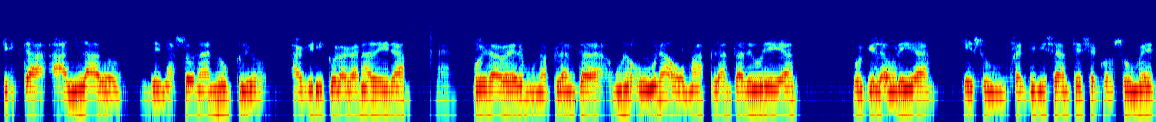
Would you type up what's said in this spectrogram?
que está al lado de la zona núcleo agrícola ganadera, pueda haber una planta, una, una o más plantas de urea, porque la urea que es un fertilizante, se consume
